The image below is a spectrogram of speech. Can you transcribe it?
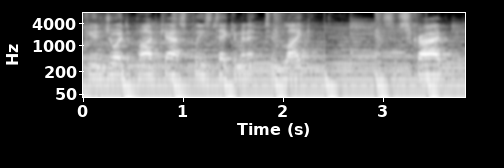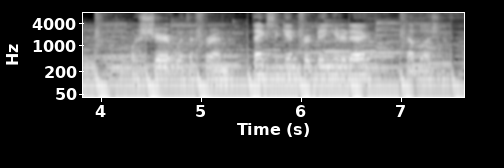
If you enjoyed the podcast, please take a minute to like and subscribe or share it with a friend. Thanks again for being here today. God bless you.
